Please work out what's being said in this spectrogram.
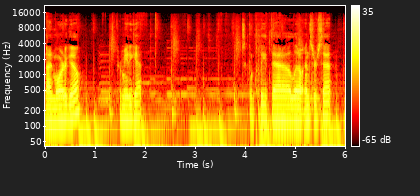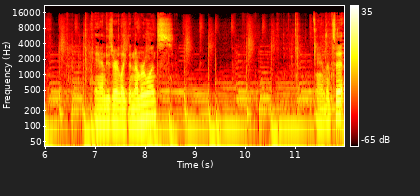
nine more to go for me to get to complete that uh, little insert set. And these are like the number ones. And that's it.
